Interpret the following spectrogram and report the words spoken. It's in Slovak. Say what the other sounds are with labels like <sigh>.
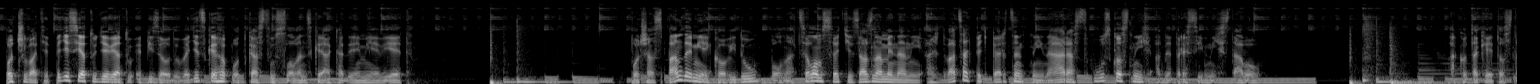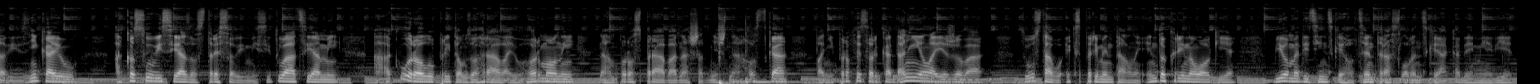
Počúvate 59. epizódu vedeckého podcastu Slovenskej akadémie vied. Počas pandémie covidu bol na celom svete zaznamenaný až 25-percentný nárast úzkostných a depresívnych stavov. Ako takéto stavy vznikajú, ako súvisia so stresovými situáciami a akú rolu pritom zohrávajú hormóny, nám porozpráva naša dnešná hostka, pani profesorka Daniela Ježová z Ústavu experimentálnej endokrinológie Biomedicínskeho centra Slovenskej akadémie vied.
